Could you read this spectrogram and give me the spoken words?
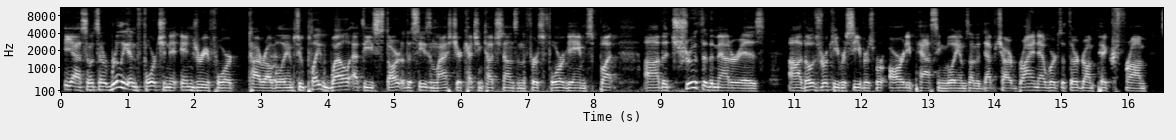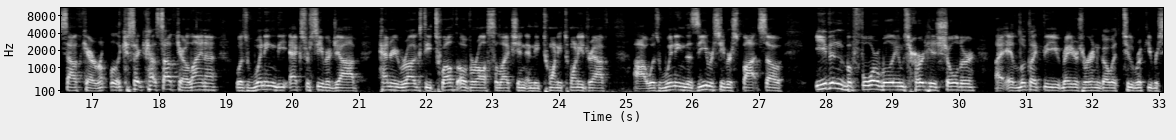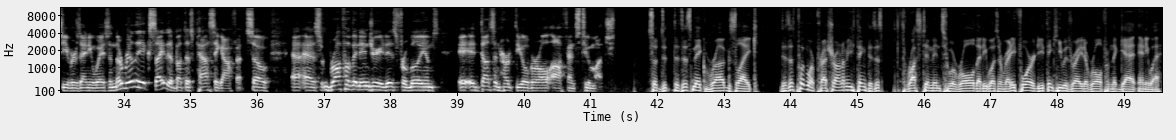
Yeah, so it's a really unfortunate injury for Tyrell Williams, who played well at the start of the season last year, catching touchdowns in the first four games. But uh, the truth of the matter is uh, those rookie receivers were already passing Williams on the depth chart. Bryan Edwards, the third round pick from South Carolina, South Carolina, was winning the X receiver job. Henry Ruggs, the 12th overall selection in the 2020 draft, uh, was winning the Z receiver spot. So even before Williams hurt his shoulder, uh, it looked like the Raiders were going to go with two rookie receivers, anyways, and they're really excited about this passing offense. So, uh, as rough of an injury it is for Williams, it, it doesn't hurt the overall offense too much. So d- does this make Ruggs like? Does this put more pressure on him? You think? Does this thrust him into a role that he wasn't ready for, or do you think he was ready to roll from the get anyway?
